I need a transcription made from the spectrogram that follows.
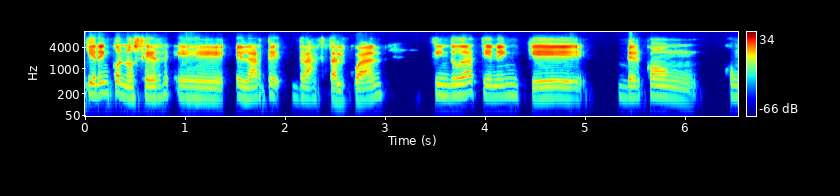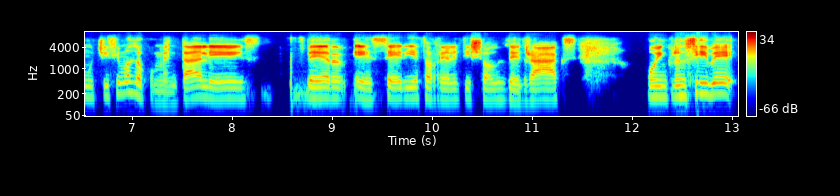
quieren conocer eh, el arte drag tal cual, sin duda tienen que ver con, muchísimos documentales, ver eh, series o reality shows de drags, o inclusive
